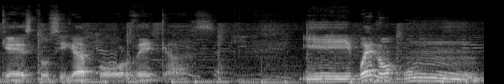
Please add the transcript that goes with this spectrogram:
que esto siga por décadas. Y bueno, un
